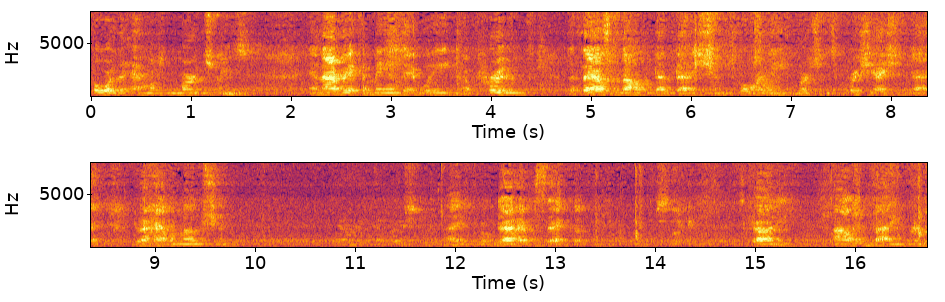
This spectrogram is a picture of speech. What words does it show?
for the Hamilton Merchants. And I recommend that we approve the thousand dollar donation for the Merchants Appreciation Day. Do I have a motion? April, do I have a second? Second. Scotty, all in favor?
